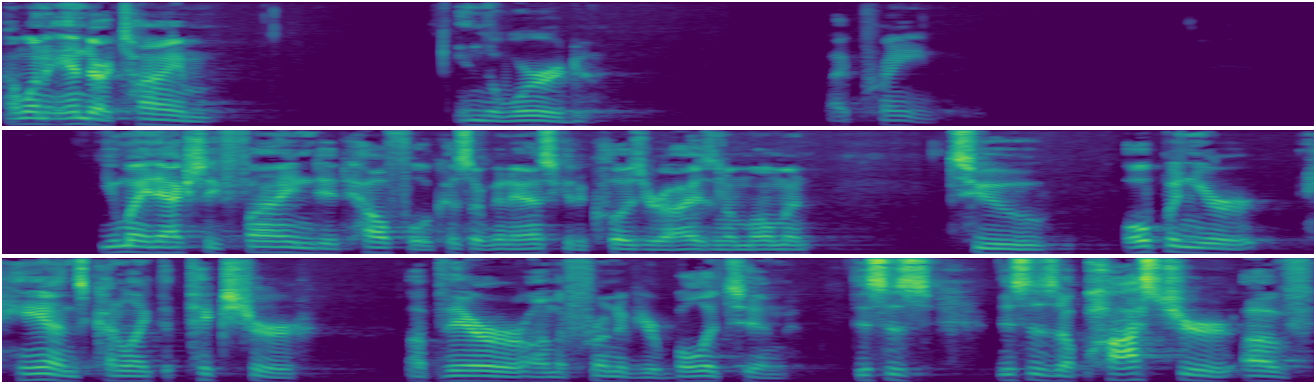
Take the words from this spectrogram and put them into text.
I want to end our time in the Word by praying. You might actually find it helpful, because I'm going to ask you to close your eyes in a moment, to open your hands, kind of like the picture up there on the front of your bulletin. This is, this is a posture of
